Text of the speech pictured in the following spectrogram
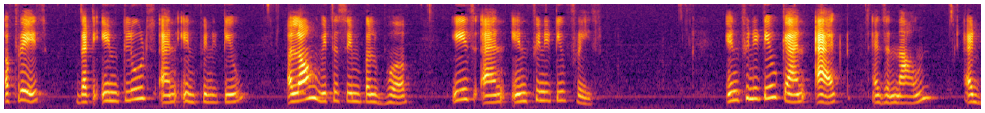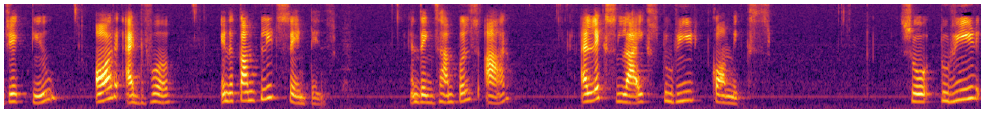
A phrase that includes an infinitive along with a simple verb is an infinitive phrase. Infinitive can act as a noun, adjective or adverb in a complete sentence and the examples are Alex likes to read comics. So, to read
